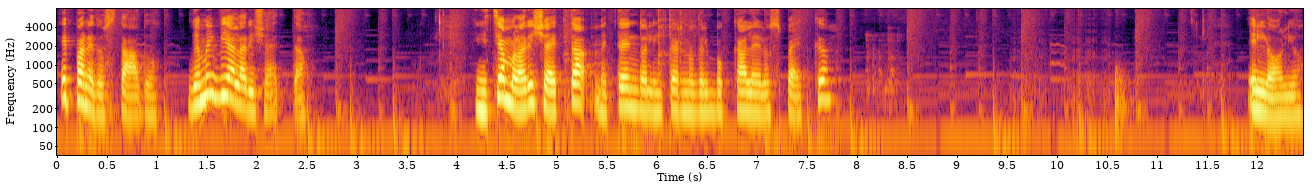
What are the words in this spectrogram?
e pane tostato. Diamo il via alla ricetta. Iniziamo la ricetta mettendo all'interno del boccale lo speck e l'olio.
